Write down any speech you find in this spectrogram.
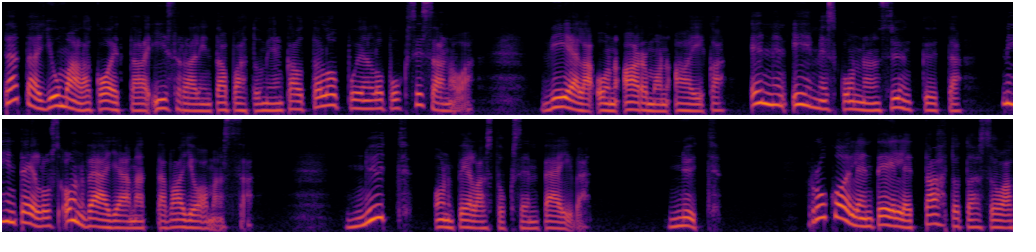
Tätä Jumala koettaa Israelin tapahtumien kautta loppujen lopuksi sanoa. Vielä on armon aika ennen ihmiskunnan synkkyyttä, mihin tellus on vääjäämättä vajoamassa. Nyt on pelastuksen päivä nyt. Rukoilen teille tahtotasoa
